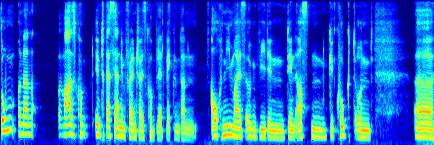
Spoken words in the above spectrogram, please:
dumm und dann war das Interesse an dem Franchise komplett weg und dann auch niemals irgendwie den, den ersten geguckt und äh,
